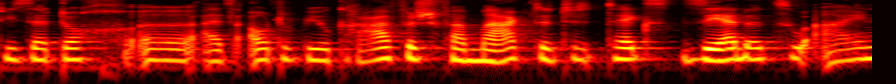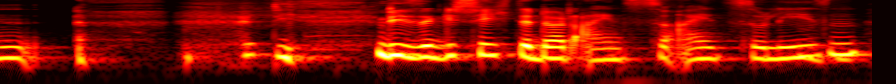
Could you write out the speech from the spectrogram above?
dieser doch äh, als autobiografisch vermarktete Text sehr dazu ein, die, diese Geschichte dort eins zu eins zu lesen. Mhm.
